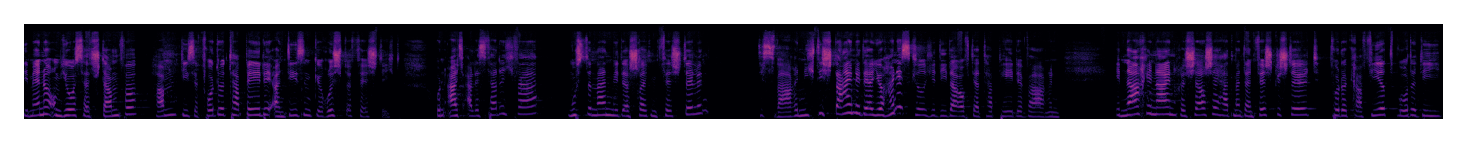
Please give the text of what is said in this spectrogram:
die Männer um Josef Stampfer haben diese Fototapete an diesem Gerüst befestigt. Und als alles fertig war, musste man mit Erschrecken feststellen, das waren nicht die Steine der Johanneskirche, die da auf der Tapete waren. Im Nachhinein, Recherche, hat man dann festgestellt, fotografiert wurde die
